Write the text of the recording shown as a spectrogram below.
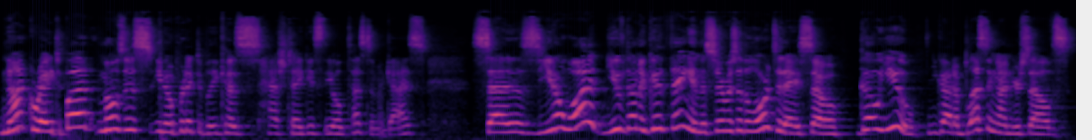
Not great, but Moses, you know, predictably, because hashtag it's the Old Testament, guys, says, you know what? You've done a good thing in the service of the Lord today, so go you. You got a blessing on yourselves.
